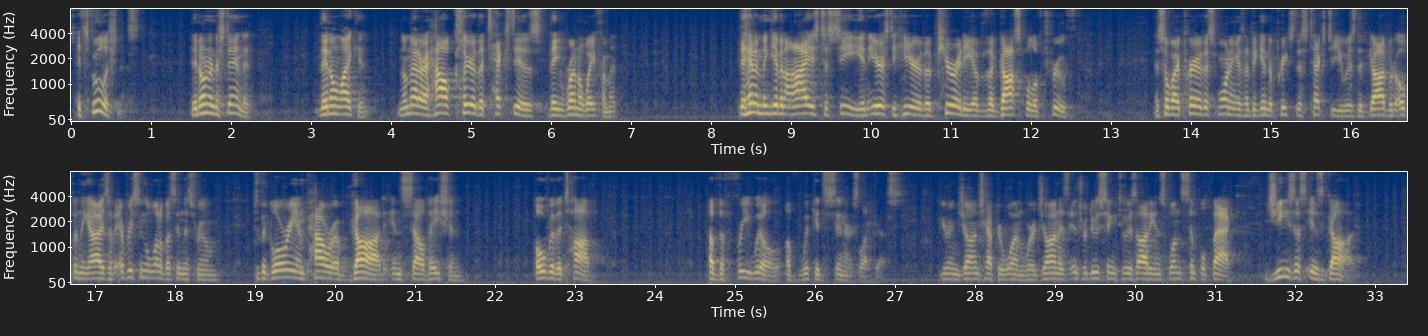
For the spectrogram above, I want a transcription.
It's foolishness. They don't understand it, they don't like it. No matter how clear the text is, they run away from it. They haven't been given eyes to see and ears to hear the purity of the gospel of truth. And so, my prayer this morning as I begin to preach this text to you is that God would open the eyes of every single one of us in this room to the glory and power of God in salvation over the top of the free will of wicked sinners like us. You're in John chapter 1, where John is introducing to his audience one simple fact Jesus is God.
